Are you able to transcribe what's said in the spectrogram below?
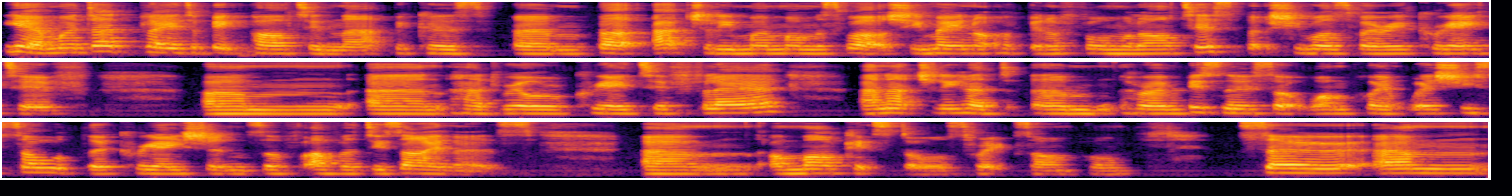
Yeah, my dad played a big part in that because, um, but actually, my mum as well. She may not have been a formal artist, but she was very creative um, and had real creative flair and actually had um, her own business at one point where she sold the creations of other designers um, on market stalls, for example. So, um,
